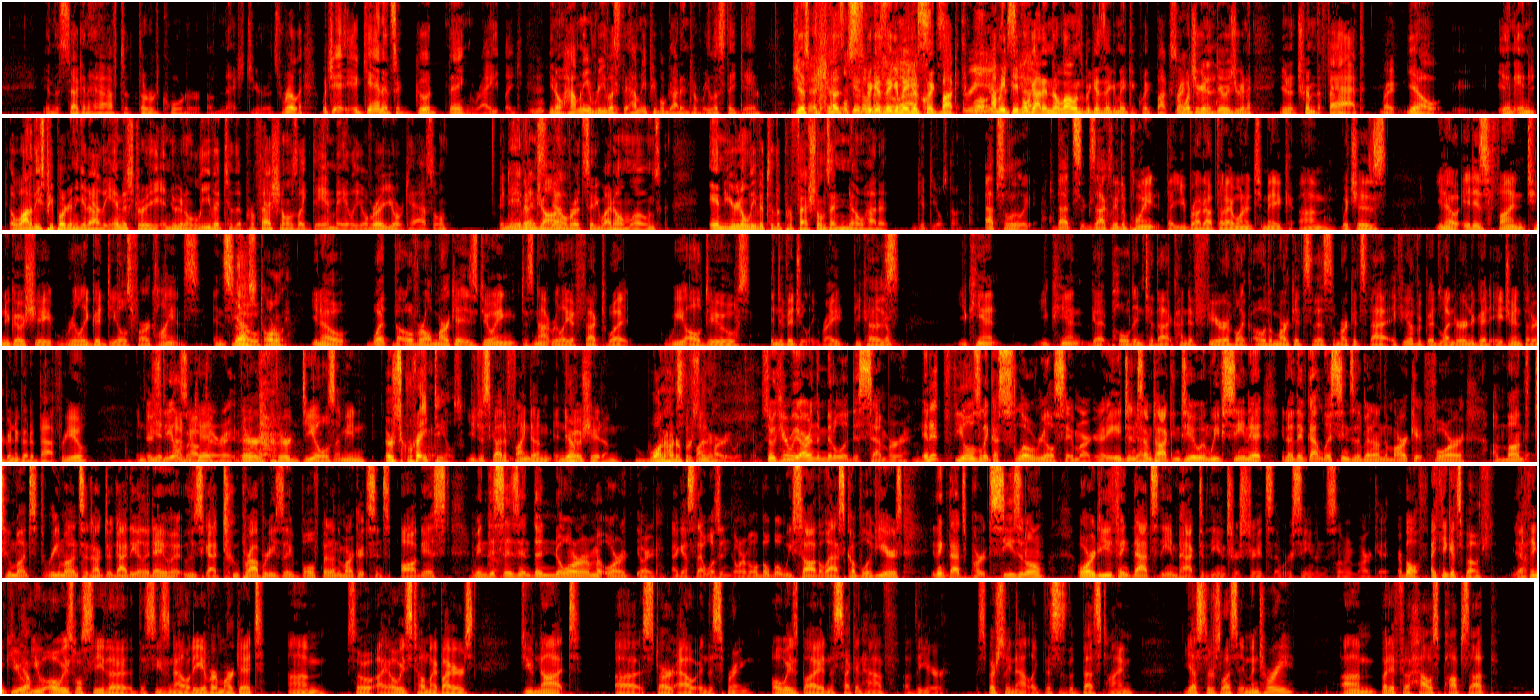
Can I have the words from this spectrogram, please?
in the second half to third quarter of next year. It's really, which again, it's a good thing, right? Like Mm-hmm. you know, how many real estate, how many people got into real estate, Dan? Just because, Well, just so because they can make a quick buck. Well, how many people yeah. got into loans because they can make a quick buck? So Right, what you're going to do is you're going to you're going to trim the fat, Right. You know, and, and a lot of these people are going to get out of the industry, and you're going to leave it to the professionals like Dan Maley over at Your Castle, And David and John yeah. over at Citywide Home Loans, and you're going to leave it to the professionals and know how to get deals done. Absolutely. That's exactly the point that you brought up that I wanted to make, um, which is, you know, it is fun to negotiate really good deals for our clients. And so, yes, totally. you know, what the overall market is doing does not really affect what we all do individually, right? Because you can't you can't get pulled into that kind of fear of like, oh, the market's this, the market's that. If you have a good lender and a good agent that are going to go to bat for you and There's be an deals out advocate, there right there there are deals. I mean, There's great deals. you just got to find them and Yep. negotiate them. One hundred That's the fun percent part. agree with you. So here we are in the middle of December, mm-hmm. and it feels like a slow real estate market. Agents I'm talking to, and we've seen it. You know, they've got listings that have been on the market for a month, two months, three months. I talked to a guy the other day who, who's got two properties. They've both been on the market since August. I mean, this isn't the norm, or or I guess that wasn't normal, but what we saw the last couple of years. You think that's part seasonal? Or do you think that's the impact of the interest rates that we're seeing in the slowing market, or both? I think it's both. Yeah. I think you Yeah. you always will see the the seasonality of our market. Um, so I always tell my buyers, do not uh, start out in the spring. Always buy in the second half of the year, especially now. Like this is the best time. Yes, there's less inventory, um, but if a house pops up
